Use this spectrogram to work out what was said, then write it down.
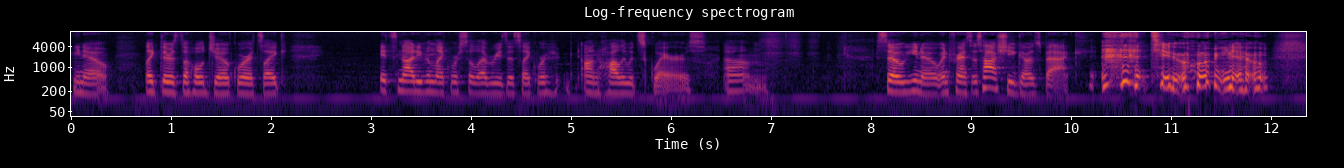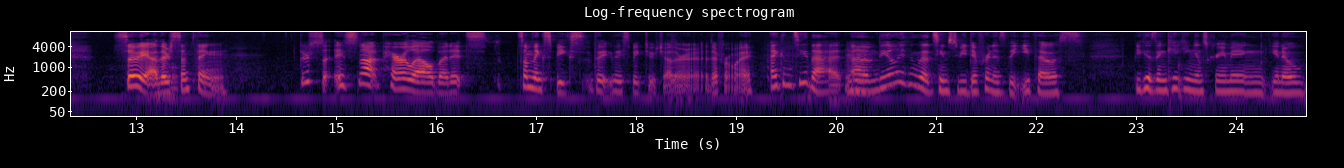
you know like there's the whole joke where it's like it's not even like we're celebrities it's like we're on hollywood squares. Um, so you know and frances ha she goes back too you know. So yeah there's something there's it's not parallel but it's something speaks they, they speak to each other in a different way I can see that. Um, the only thing that seems to be different is the ethos, because in Kicking and Screaming, you know,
